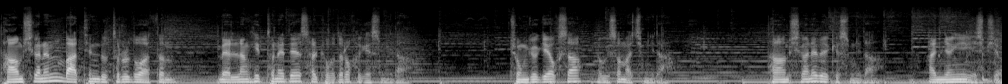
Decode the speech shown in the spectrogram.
다음 시간에는 마틴 루터를 도왔던 멜랑 히톤에 대해 살펴보도록 하겠습니다. 종교개혁사 여기서 마칩니다. 다음 시간에 뵙겠습니다. 안녕히 계십시오.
